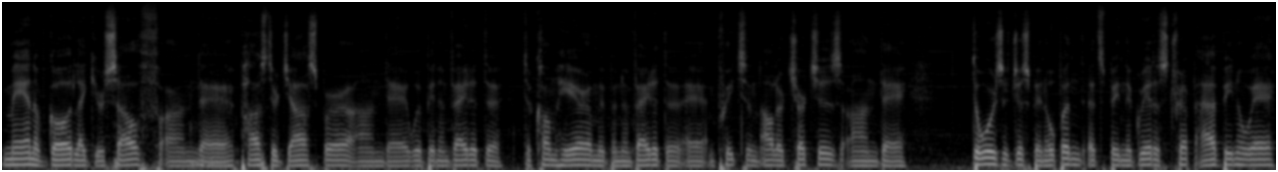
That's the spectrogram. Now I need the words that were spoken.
men of God like yourself and uh, Pastor Jasper, and uh, we've been invited to, to come here, and we've been invited to uh, preach in all our churches, and uh, doors have just been opened. It's been the greatest trip I've been away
